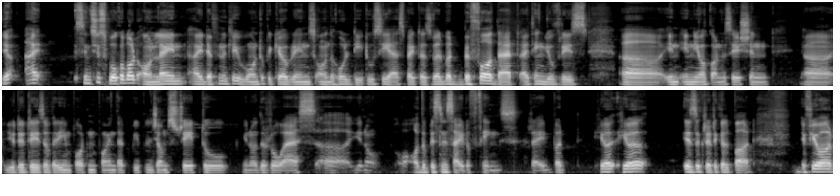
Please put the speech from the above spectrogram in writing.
Yeah, I since you spoke about online, I definitely want to pick your brains on the whole D2C aspect as well. But before that, I think you've raised uh, in in your conversation, uh, you did raise a very important point that people jump straight to you know the ROAS, uh, you know, or, or the business side of things, right? But here here is the critical part. If you are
